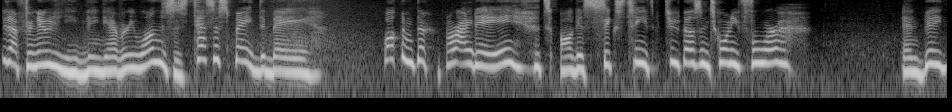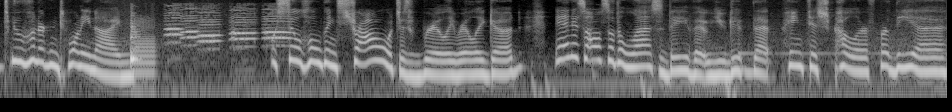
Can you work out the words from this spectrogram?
Good afternoon and evening, everyone. This is Tessa Spade today. Welcome to Friday. It's August 16th, 2024. And big 229. We're still holding strong, which is really, really good. And it's also the last day that you get that pinkish color for the, uh,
